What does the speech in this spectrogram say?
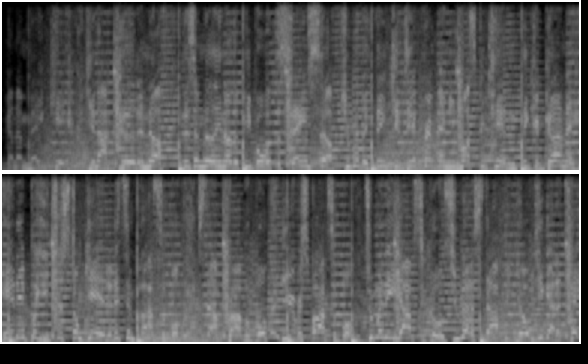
gonna make it. You're not good enough. There's a million other people with the same stuff. You really think you're different? Man, you must be kidding. Think you're gonna hit it, but you just don't get it. It's impossible, it's not probable. You're irresponsible, too many obstacles. You gotta stop it, yo, you gotta take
